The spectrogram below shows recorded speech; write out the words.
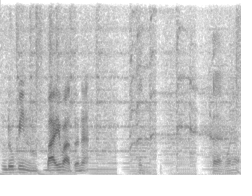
มึงดูบินใบว่ะตัวเนี้ยแตกวะเนี่ย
